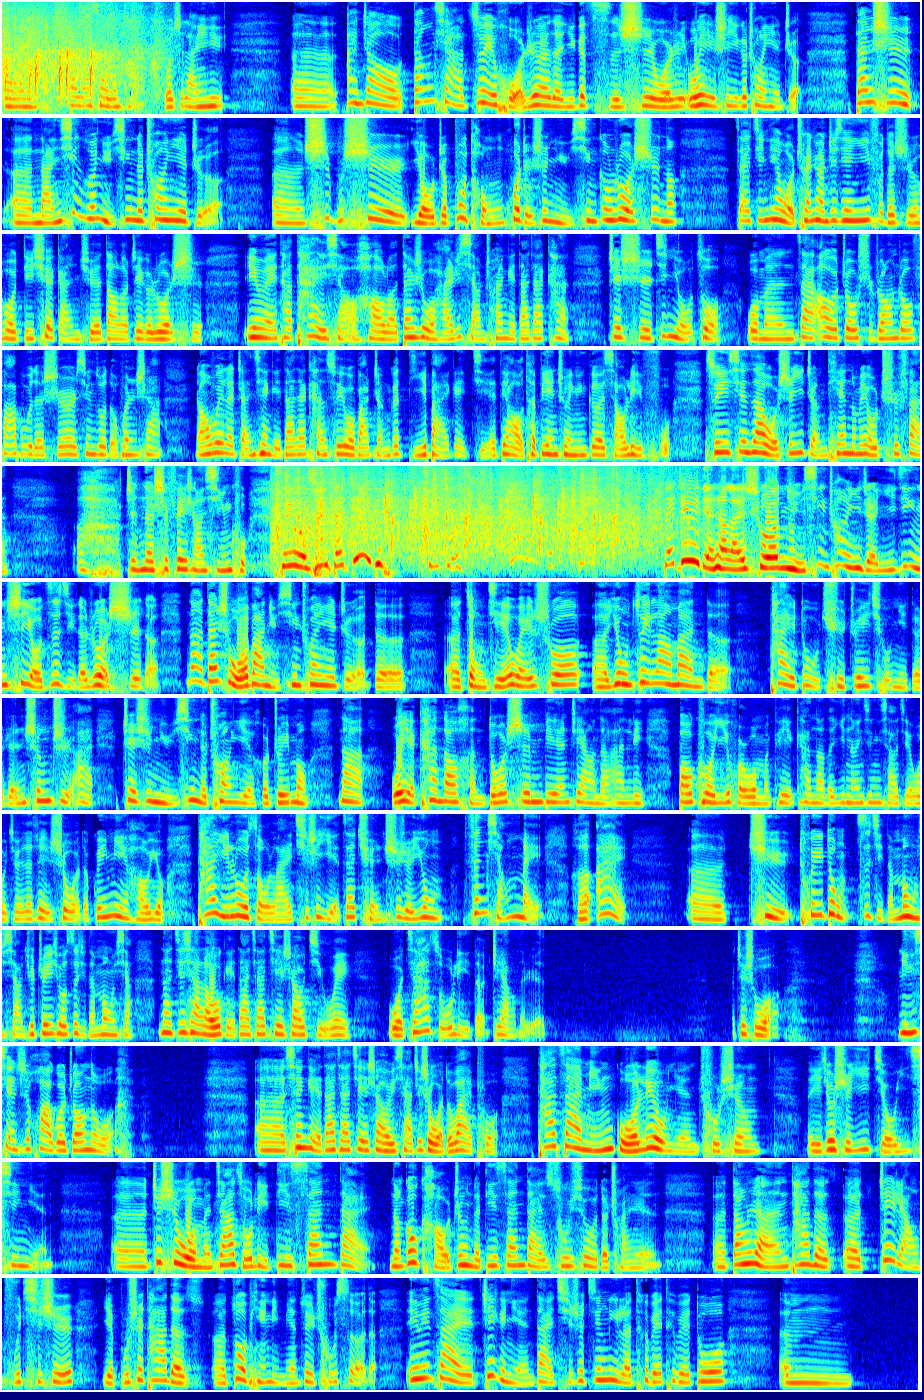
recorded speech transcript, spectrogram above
呃，大家下午好，我是蓝玉。呃，按照当下最火热的一个词是，我是我也是一个创业者，但是呃，男性和女性的创业者，嗯，是不是有着不同，或者是女性更弱势呢？在今天我穿上这件衣服的时候，的确感觉到了这个弱势，因为它太小号了。但是我还是想穿给大家看，这是金牛座，我们在澳洲时装周发布的十二星座的婚纱。然后为了展现给大家看，所以我把整个底摆给截掉，它变成一个小礼服。所以现在我是一整天都没有吃饭，啊，真的是非常辛苦。所以我觉得在这一点，谢谢。在这一点上来说，女性创业者一定是有自己的弱势的。那但是我把女性创业者的呃总结为说，呃，用最浪漫的态度去追求你的人生挚爱，这是女性的创业和追梦。那我也看到很多身边这样的案例，包括一会儿我们可以看到的伊能静小姐，我觉得这也是我的闺蜜好友。她一路走来，其实也在诠释着用分享美和爱，呃。去推动自己的梦想，去追求自己的梦想。那接下来我给大家介绍几位我家族里的这样的人。这是我，明显是化过妆的我。呃，先给大家介绍一下，这是我的外婆，她在民国六年出生，也就是一九一七年。呃，这是我们家族里第三代能够考证的第三代苏绣的传人。呃，当然，她的呃这两幅其实也不是她的呃作品里面最出色的，因为在这个年代，其实经历了特别特别多，嗯。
